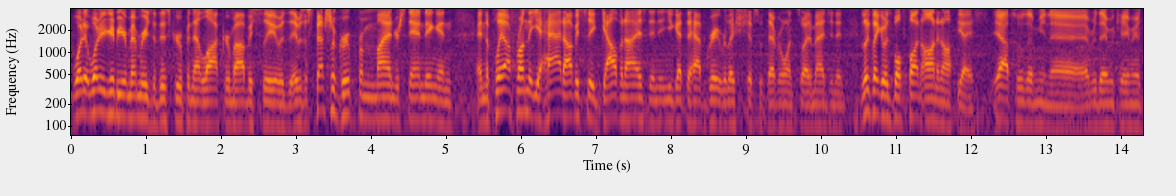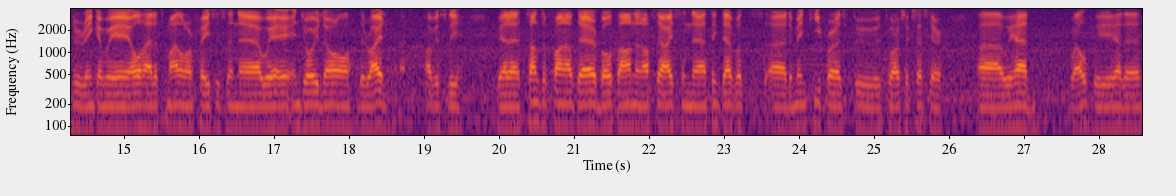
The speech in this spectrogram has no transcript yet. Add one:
What, what are going to be your memories of this group in that locker room? Obviously, it was it was a special group from my understanding, and, and the playoff run that you had obviously galvanized, and, and you get to have great relationships with everyone. So I'd imagine it, it, looked like it was both fun on and off the ice. Yeah, absolutely. I mean, uh, every day we came here to the rink, and we all had a smile on our faces, and uh, we enjoyed all the ride. Obviously, we had uh, tons of fun out there, both on and off the ice, and uh, I think that was uh, the main key for us to to our success here. Uh, we had, well, we had an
